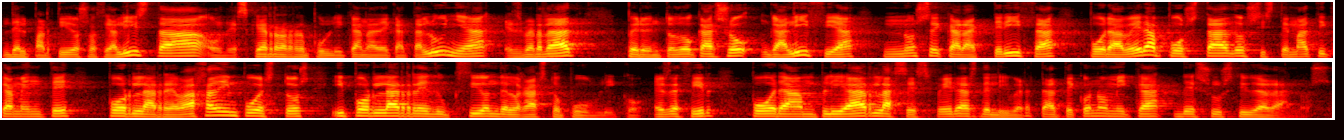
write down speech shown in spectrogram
del Partido Socialista o de Esquerra Republicana de Cataluña, es verdad, pero en todo caso Galicia no se caracteriza por haber apostado sistemáticamente por la rebaja de impuestos y por la reducción del gasto público, es decir, por ampliar las esferas de libertad económica de sus ciudadanos.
